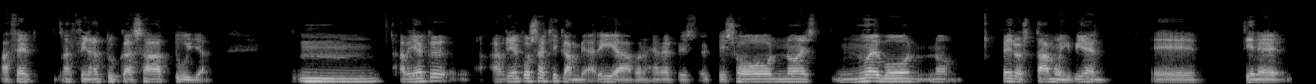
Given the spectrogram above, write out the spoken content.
Hacer al final tu casa tuya. Mm, habría que, habría cosas que cambiaría. Por ejemplo, el piso, no es nuevo, no, pero está muy bien. eh, tiene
